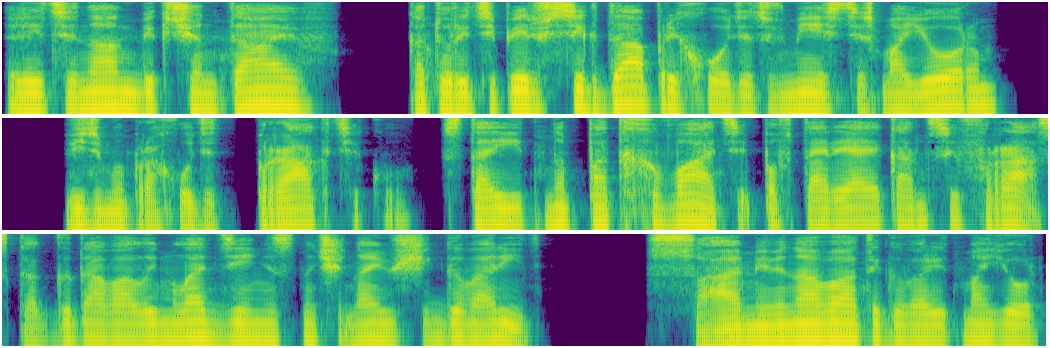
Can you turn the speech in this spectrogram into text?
Лейтенант Бекчентаев, который теперь всегда приходит вместе с майором, видимо, проходит практику, стоит на подхвате, повторяя концы фраз, как годовалый младенец, начинающий говорить. «Сами виноваты», — говорит майор.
